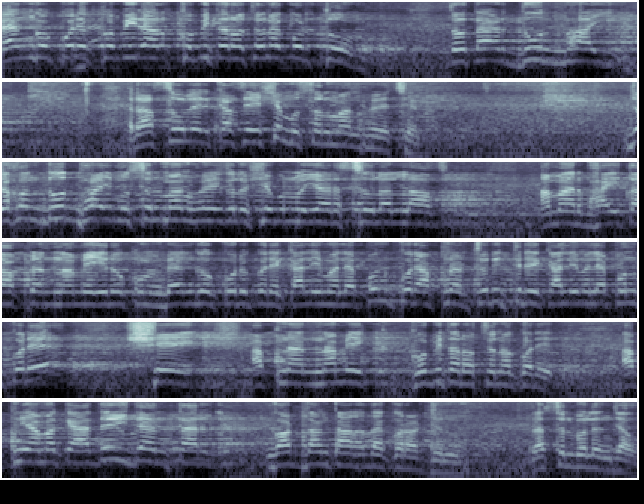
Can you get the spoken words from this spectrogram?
ব্যঙ্গ করে কবিরা কবিতা রচনা করত। তো তার দুধ ভাই রাসুলের কাছে এসে মুসলমান হয়েছে। যখন দুধ ভাই মুসলমান হয়ে গেল, সে বলল, ইয়া রাসুল আল্লাহ আমার ভাই তো আপনার নামে এরকম ব্যঙ্গ করে করে কালিমা লেপন করে, আপনার চরিত্রে কালিমা লেপন করে, সে আপনার নামে কবিতা রচনা করে। আপনি আমাকে আদেশ দেন তার গরদানটা আলাদা করার জন্য। রাসুল বলেন, যাও।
